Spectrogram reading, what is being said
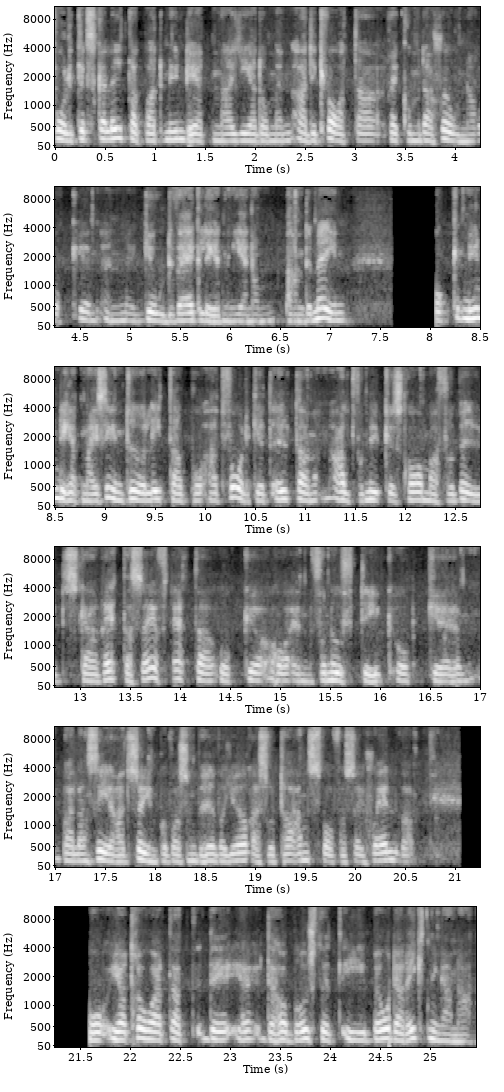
folket ska lita på att myndigheterna ger dem en adekvata rekommendationer och en, en god vägledning genom pandemin. Och myndigheterna i sin tur litar på att folket utan allt för mycket strama förbud ska rätta sig efter detta och eh, ha en förnuftig och eh, balanserad syn på vad som behöver göras och ta ansvar för sig själva. Och jag tror att, att det, eh, det har brustit i båda riktningarna.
